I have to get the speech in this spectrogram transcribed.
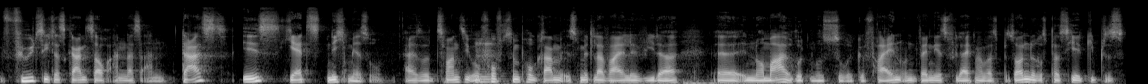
fühlt sich das Ganze auch anders an. Das ist jetzt nicht mehr so. Also 20.15 Uhr Programm ist mittlerweile wieder äh, in Normalrhythmus zurückgefallen. Und wenn jetzt vielleicht mal was Besonderes passiert, gibt es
